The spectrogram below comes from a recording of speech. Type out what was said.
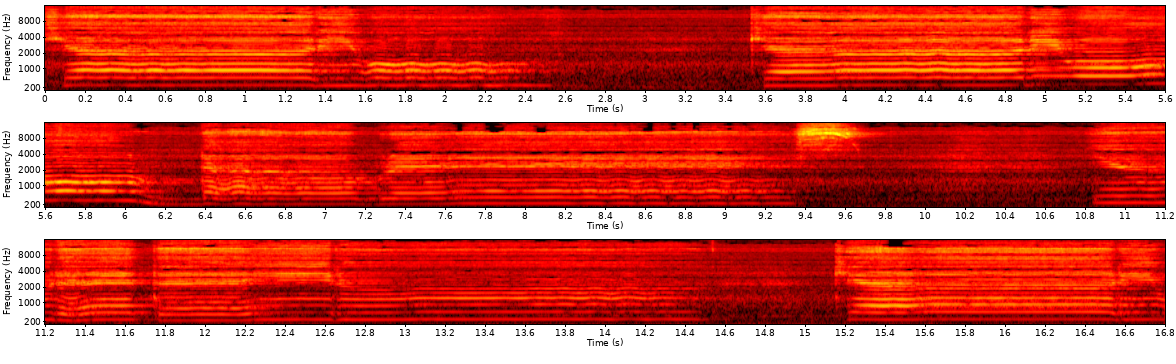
キャリオンキャリオンラブレス。揺れている。キャリオ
